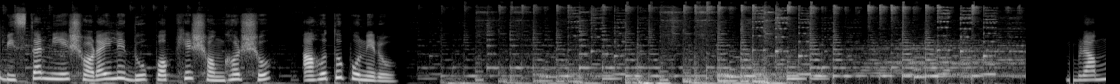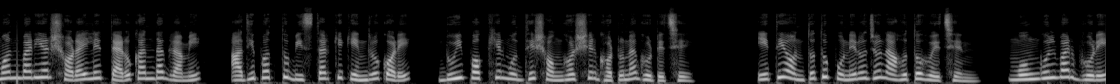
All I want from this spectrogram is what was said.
বিস্তার নিয়ে সরাইলে দু পক্ষের সংঘর্ষ, আহত পনেরো। ব্রাহ্মণবাড়িয়ার সরাইলের তেরোকান্দা গ্রামে আধিপত্য বিস্তারকে কেন্দ্র করে দুই পক্ষের মধ্যে সংঘর্ষের ঘটনা ঘটেছে। এতে অন্তত পনেরো জন আহত হয়েছেন। মঙ্গলবার ভোরে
